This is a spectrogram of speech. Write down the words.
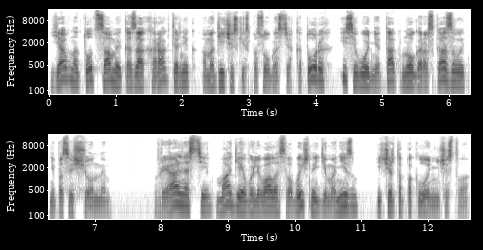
явно тот самый казак-характерник, о магических способностях которых и сегодня так много рассказывают непосвященным. В реальности магия выливалась в обычный демонизм и чертопоклонничество.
